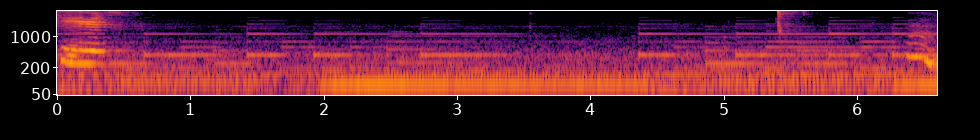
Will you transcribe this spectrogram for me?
Cheers. Uhm.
